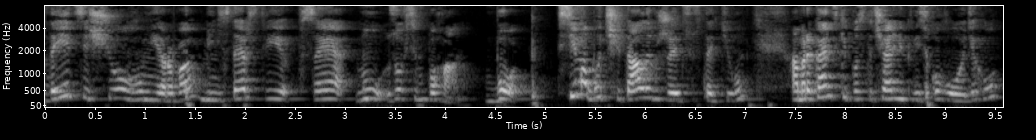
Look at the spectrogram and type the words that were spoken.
здається, що в Умєрова в міністерстві все ну зовсім погано. Бо всі, мабуть, читали вже цю статтю. Американський постачальник військового одягу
